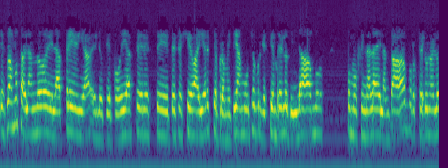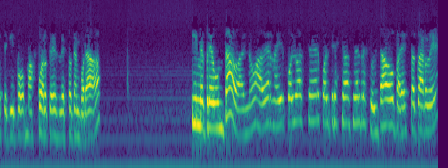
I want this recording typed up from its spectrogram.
Estamos hablando de la previa, de lo que podía hacer este PSG Bayern, que prometía mucho porque siempre lo tildábamos como final adelantada por ser uno de los equipos más fuertes de esta temporada. Y me preguntaba, ¿no? A ver, Nair, ¿cuál va a ser, cuál crees que va a ser el resultado para esta tarde?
